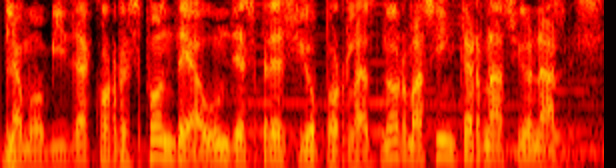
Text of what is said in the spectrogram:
la movida corresponde a un desprecio por las normas internacionales.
